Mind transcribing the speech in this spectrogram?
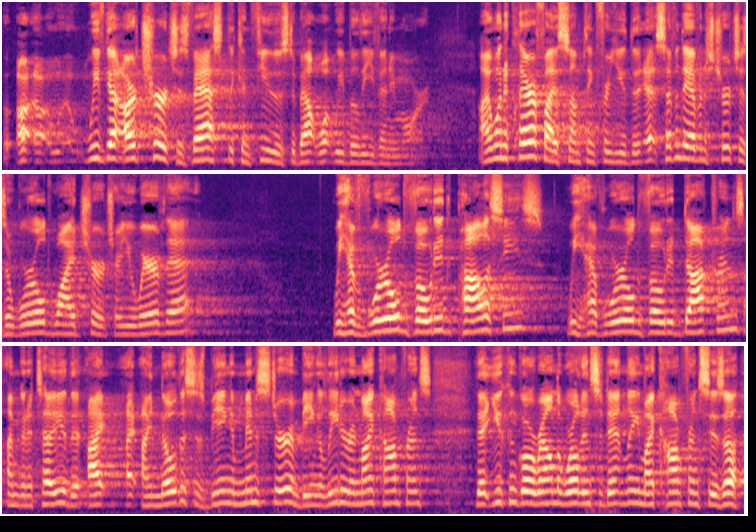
Uh, uh, we've got, our church is vastly confused about what we believe anymore. I want to clarify something for you. The uh, Seventh day Adventist Church is a worldwide church. Are you aware of that? We have world voted policies. We have world voted doctrines. I'm going to tell you that I, I, I, know this as being a minister and being a leader in my conference, that you can go around the world. Incidentally, my conference is a,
